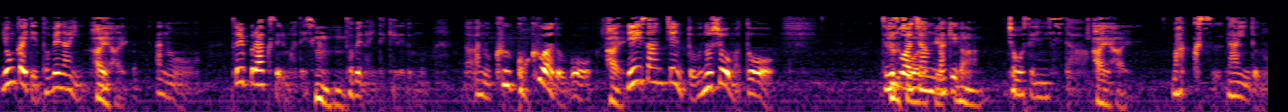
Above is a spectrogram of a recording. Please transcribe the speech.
4回転飛べないんはいはい。あのトリプルアクセルまでしかうんうん飛べないんだけれども、あのク5クワドをはい。ネイサン・チェンと宇野昌磨とトゥルソワちゃんだけがうん挑戦したはいはい。マックス難易度の。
